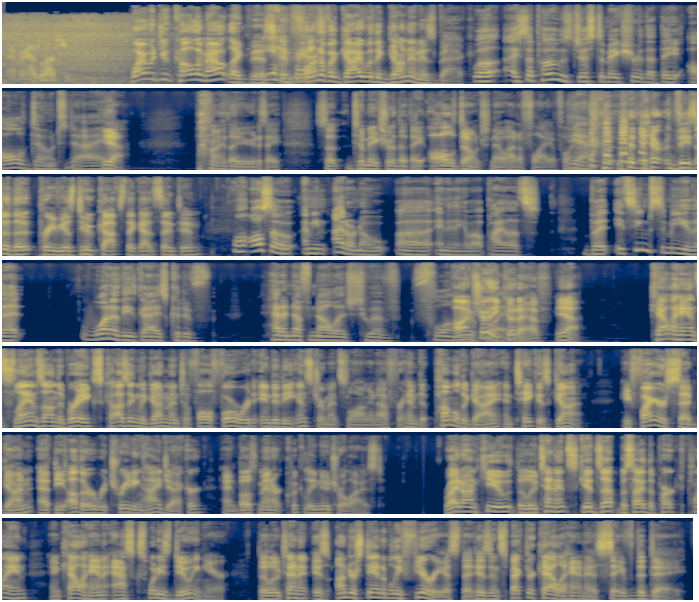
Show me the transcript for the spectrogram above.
Never had a lesson. Why would you call him out like this Yeah, in right. front of a guy with a gun in his back? Well, I suppose just to make sure that they all don't die. Yeah. I thought you were going to say so to make sure that they all don't know how to fly a plane. Yeah. They're- these are the previous two cops that got sent in. Well, also, I mean, I don't know uh, anything about pilots, but it seems to me that one of these guys could have had enough knowledge to have flown. Oh, I'm sure he plane. could have. Yeah. Callahan slams on the brakes, causing the gunman to fall forward into the instruments long enough for him to pummel the guy and take his gun. He fires said gun at the other retreating hijacker, and both men are quickly neutralized. Right on cue, the lieutenant skids up beside the parked plane, and Callahan asks what he's doing here. The lieutenant is understandably furious that his Inspector Callahan has saved the day.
